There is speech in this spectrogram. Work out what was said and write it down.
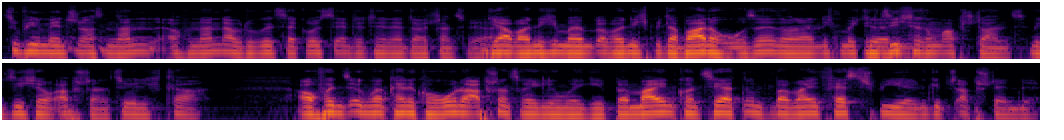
zu viele Menschen auseinander, aufeinander, aber du willst der größte Entertainer Deutschlands werden. Ja, aber nicht, in meinem, aber nicht mit der Badehose, sondern ich möchte Mit sicherem Abstand. mit sicherem Abstand, natürlich, klar. Auch wenn es irgendwann keine Corona-Abstandsregelung mehr gibt. Bei meinen Konzerten und bei meinen Festspielen gibt es Abstände.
